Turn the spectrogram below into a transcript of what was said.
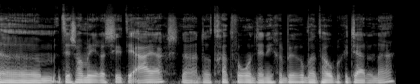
Um, het is Almere City Ajax. Nou, dat gaat volgend jaar niet gebeuren, maar dat hoop ik het jaar daarna.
